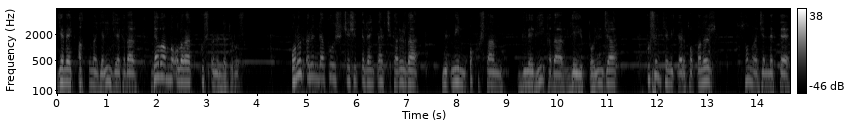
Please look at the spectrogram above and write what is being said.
yemek aklına gelinceye kadar devamlı olarak kuş önünde durur. Onun önünde kuş çeşitli renkler çıkarır da mümin o kuştan dilediği kadar yiyip doyunca kuşun kemikleri toplanır, sonra cennette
